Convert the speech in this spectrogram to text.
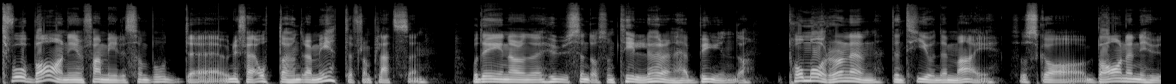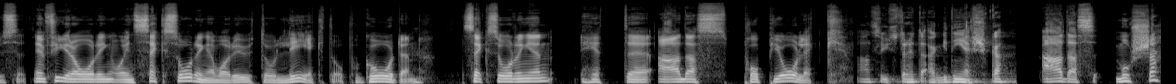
Två barn i en familj som bodde ungefär 800 meter från platsen. Och det är en av de husen då som tillhör den här byn då. På morgonen den 10 maj så ska barnen i huset, en fyraåring och en sexåring, ha varit ute och lekt då på gården. Sexåringen hette Adas Popiolek. Hans syster hette Agnieszka. Adas morsa,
